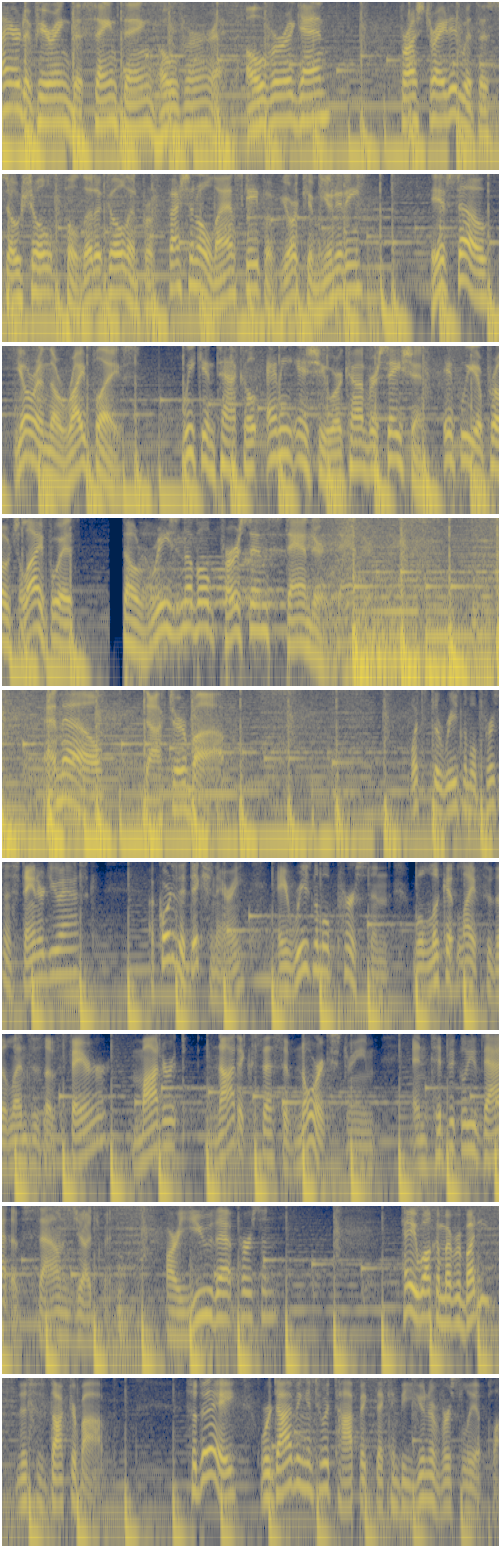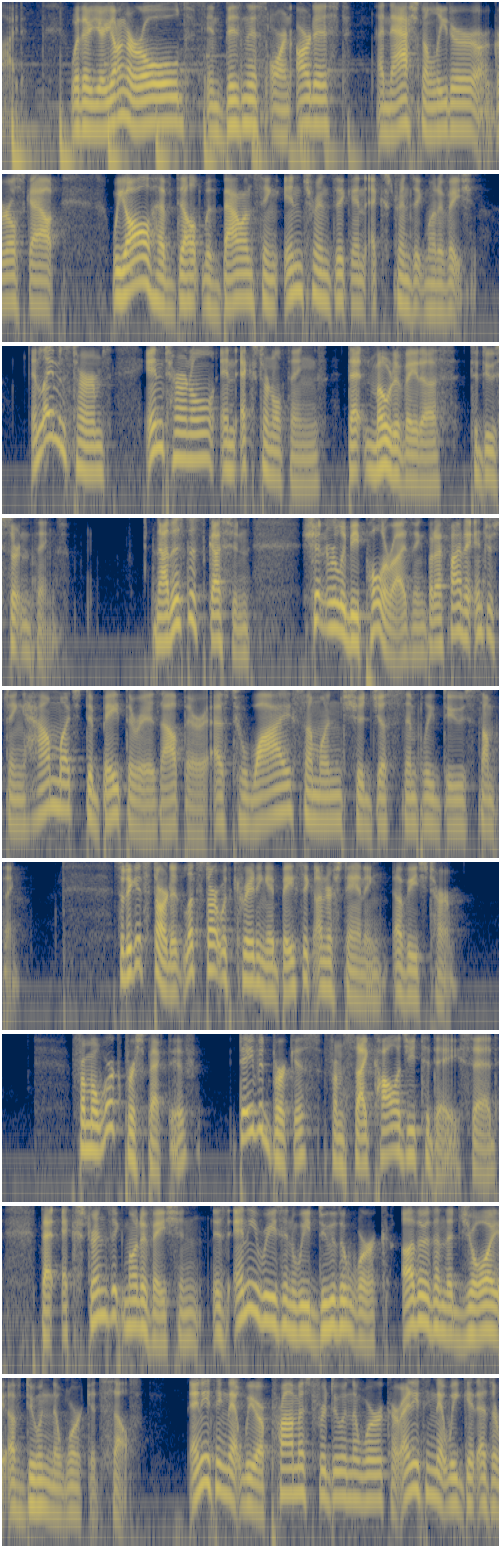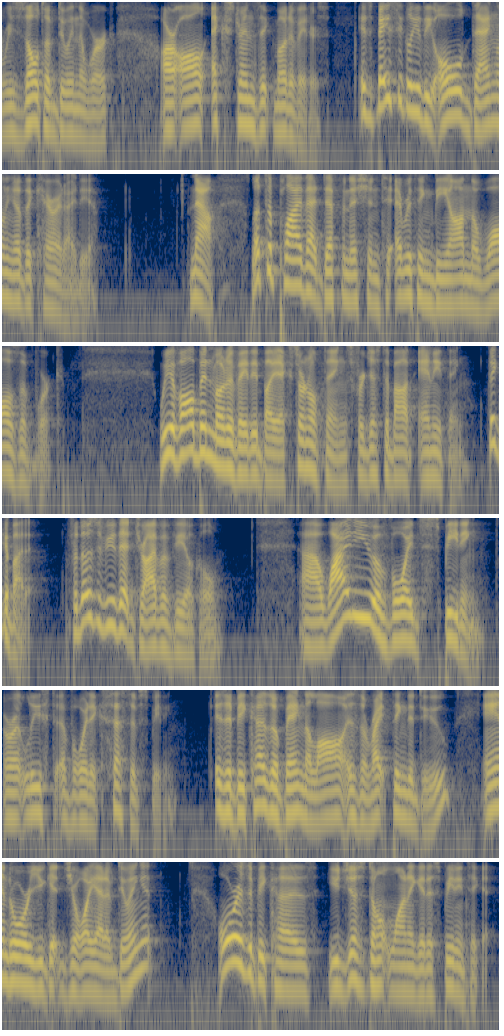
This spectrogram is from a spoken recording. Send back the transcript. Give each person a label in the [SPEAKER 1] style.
[SPEAKER 1] Tired of hearing the same thing over and over again? Frustrated with the social, political, and professional landscape of your community? If so, you're in the right place. We can tackle any issue or conversation if we approach life with the Reasonable Person Standard. And now, Dr. Bob.
[SPEAKER 2] What's the reasonable person standard, you ask? According to the dictionary, a reasonable person will look at life through the lenses of fair, moderate, not excessive nor extreme, and typically that of sound judgment. Are you that person? Hey, welcome everybody. This is Dr. Bob. So today, we're diving into a topic that can be universally applied. Whether you're young or old, in business or an artist, a national leader or a Girl Scout, we all have dealt with balancing intrinsic and extrinsic motivation. In layman's terms, internal and external things that motivate us to do certain things. Now, this discussion shouldn't really be polarizing, but I find it interesting how much debate there is out there as to why someone should just simply do something. So, to get started, let's start with creating a basic understanding of each term. From a work perspective, David Burkus from Psychology Today said that extrinsic motivation is any reason we do the work other than the joy of doing the work itself. Anything that we are promised for doing the work or anything that we get as a result of doing the work are all extrinsic motivators. It's basically the old dangling of the carrot idea. Now, let's apply that definition to everything beyond the walls of work. We have all been motivated by external things for just about anything. Think about it. For those of you that drive a vehicle, uh, why do you avoid speeding, or at least avoid excessive speeding? Is it because obeying the law is the right thing to do, and or you get joy out of doing it? Or is it because you just don't want to get a speeding ticket?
